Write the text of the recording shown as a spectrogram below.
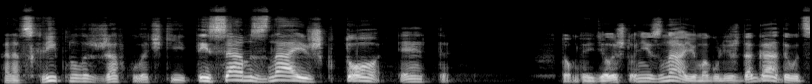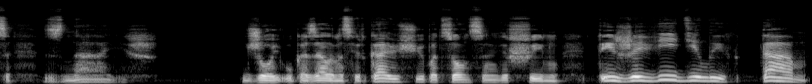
она всхлипнула, сжав кулачки. Ты сам знаешь, кто это. Том-то и дело, что не знаю, могу лишь догадываться. Знаешь. Джой указала на сверкающую под солнцем вершину. Ты же видел их там.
